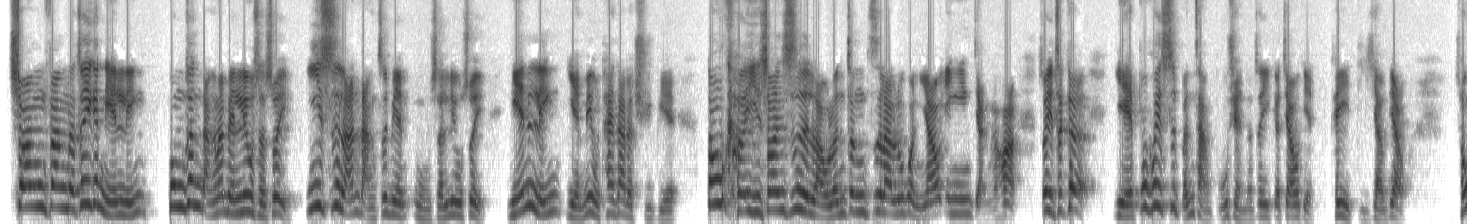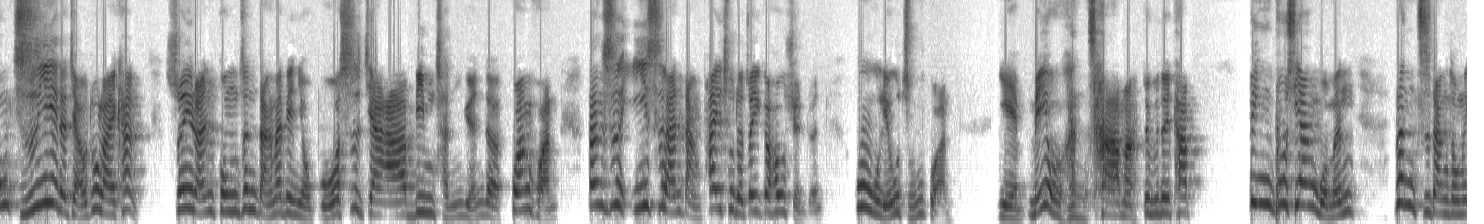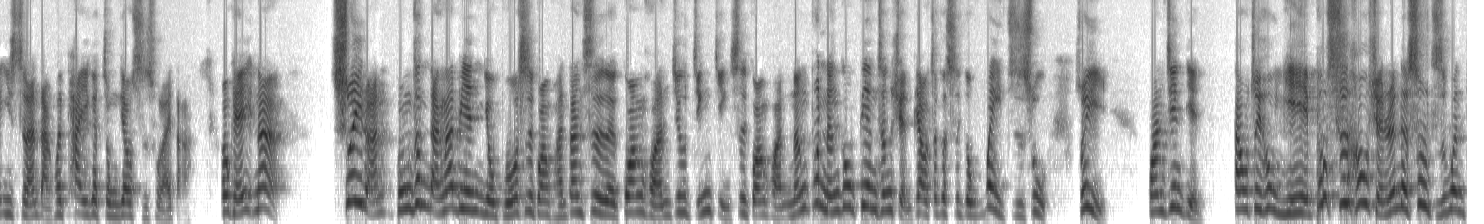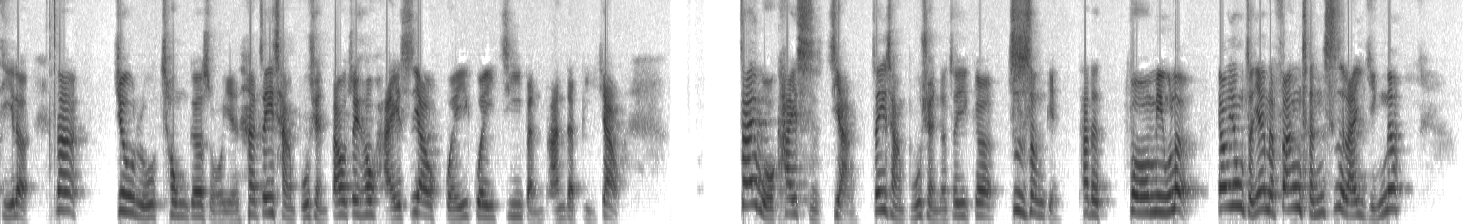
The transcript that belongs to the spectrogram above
双方的这个年龄。公正党那边六十岁，伊斯兰党这边五十六岁，年龄也没有太大的区别，都可以算是老人政治了。如果你要硬硬讲的话，所以这个也不会是本场补选的这一个焦点，可以抵消掉。从职业的角度来看，虽然公正党那边有博士加阿宾成员的光环，但是伊斯兰党派出的这一个候选人物流主管也没有很差嘛，对不对？他并不像我们认知当中的伊斯兰党会派一个宗教师出来打。OK，那虽然公正党那边有博士光环，但是光环就仅仅是光环，能不能够变成选票，这个是个未知数。所以关键点到最后也不是候选人的素质问题了。那就如聪哥所言，哈，这一场补选到最后还是要回归基本盘的比较。在我开始讲这一场补选的这一个制胜点，它的 formula 要用怎样的方程式来赢呢？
